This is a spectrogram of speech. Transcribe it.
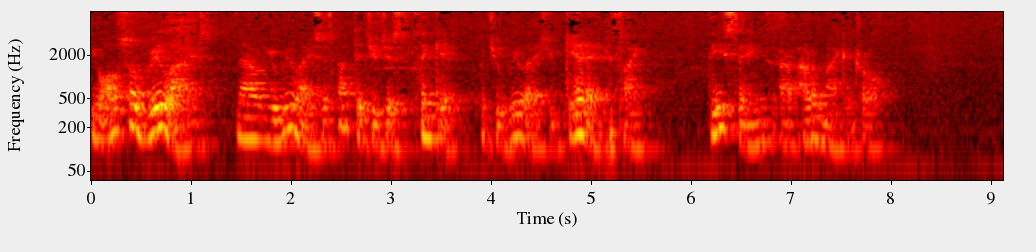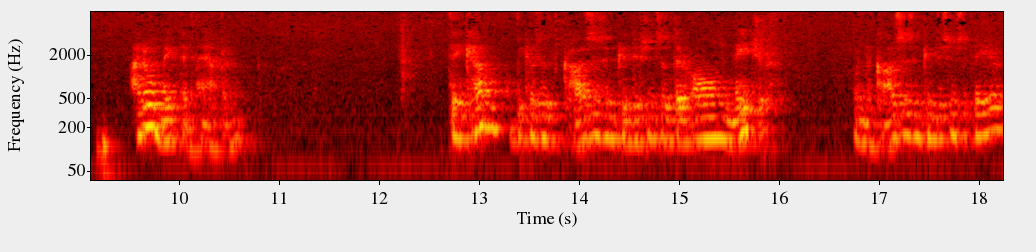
you also realize, now you realize it's not that you just think it, but you realize you get it. It's like, these things are out of my control. I don't make them happen. They come because of causes and conditions of their own nature. When the causes and conditions are there,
